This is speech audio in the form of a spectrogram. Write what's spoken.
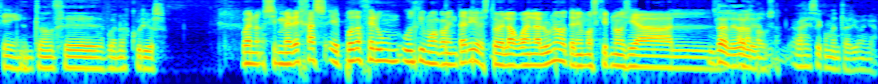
Sí. Entonces, bueno, es curioso. Bueno, si me dejas, eh, ¿puedo hacer un último comentario? ¿Esto del agua en la luna o tenemos que irnos ya al, Dale, a la dale, pausa? haz ese comentario, venga.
